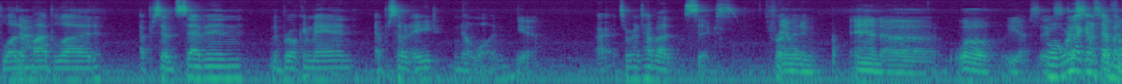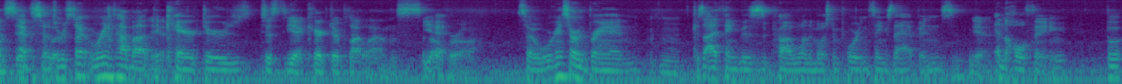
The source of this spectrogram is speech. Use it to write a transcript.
Blood of now. My Blood. Episode seven, The Broken Man. Episode eight, No One. Yeah. All right, so we're gonna talk about six for a minute. and, and uh, well, yeah. six. Well, we're not gonna talk about six, episodes. We're start. We're gonna talk about Yeah. the characters. just yeah, character plot lines Yeah. overall. So we're gonna start with Bran because I think this is probably one of the most important things that happens Yeah. in the whole thing. But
